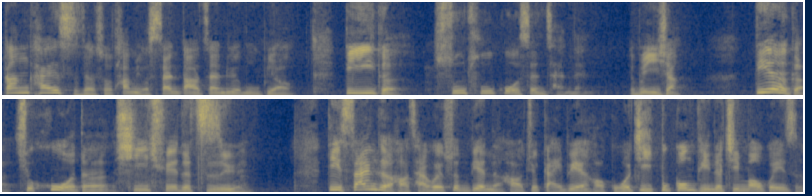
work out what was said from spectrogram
刚开始的时候，他们有三大战略目标。第一个，输出过剩产能，有没有印象？第二个，去获得稀缺的资源。第三个，哈，才会顺便的哈，去改变哈国际不公平的经贸规则。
